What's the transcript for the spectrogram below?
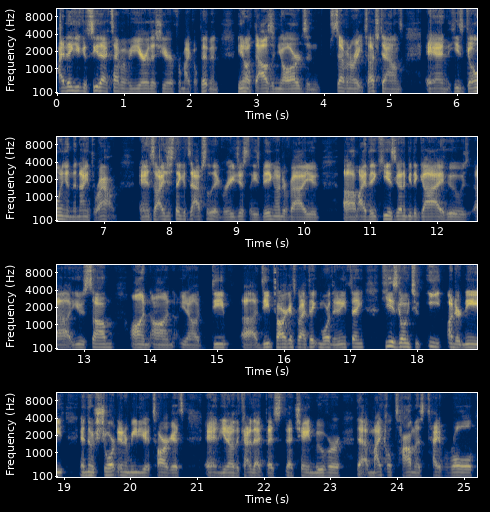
I think you can see that type of a year this year for Michael Pittman. You know, a thousand yards and seven or eight touchdowns, and he's going in the ninth round. And so I just think it's absolutely egregious that he's being undervalued. Um, I think he is going to be the guy who's uh, used some on on you know deep uh, deep targets, but I think more than anything, he's going to eat underneath in those short intermediate targets, and you know the kind of that that, that chain mover, that Michael Thomas type role,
